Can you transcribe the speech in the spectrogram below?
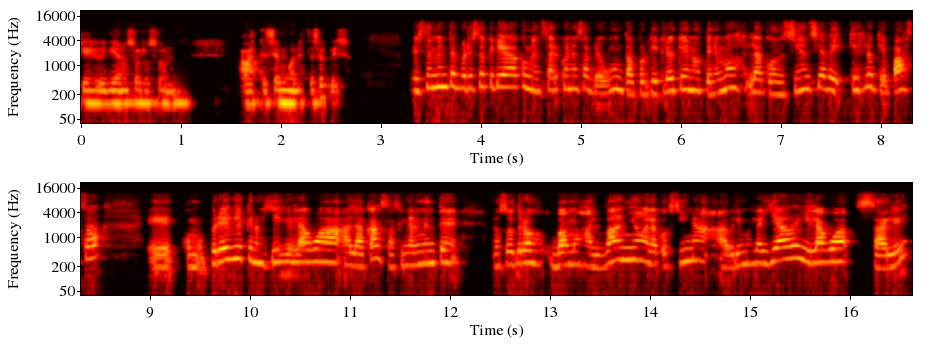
que hoy día nosotros son, abastecemos con este servicio. Precisamente por eso quería comenzar con esa pregunta, porque creo que no tenemos la conciencia de qué es lo que pasa eh, como previo a que nos llegue el agua a la casa. Finalmente nosotros vamos al baño, a la cocina, abrimos la llave y el agua sale.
